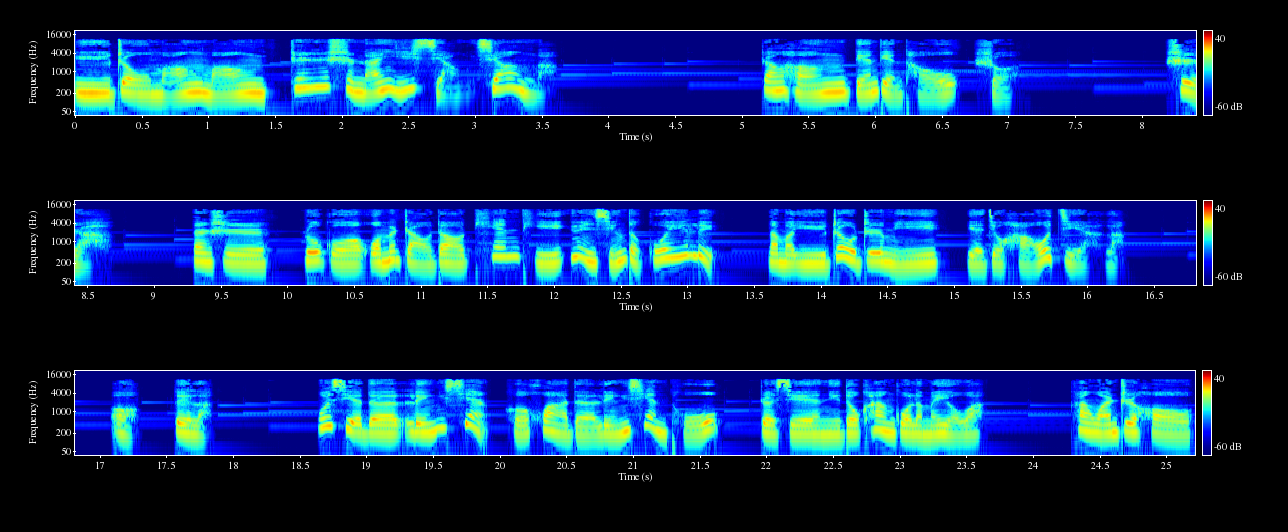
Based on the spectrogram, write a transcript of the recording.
宇宙茫茫，真是难以想象啊。”张衡点点头说：“是啊，但是如果我们找到天体运行的规律，那么宇宙之谜也就好解了。哦，对了。”我写的零线和画的零线图，这些你都看过了没有啊？看完之后，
